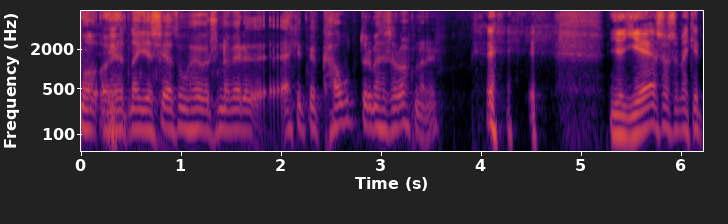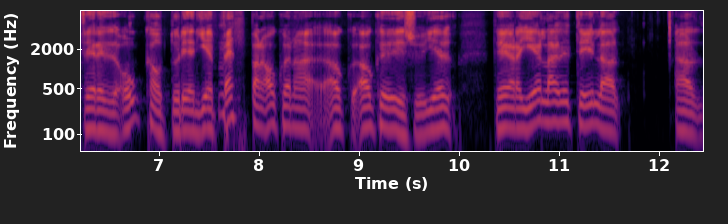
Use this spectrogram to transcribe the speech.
Og, og hérna ég sé að þú hefur svona verið ekkert mjög kátur með þessar opnarnir ég, er svo sem ekkert verið ókátur en ég bent bara ákveðna á, ákveðið þessu. Ég, þegar ég lagði til að að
